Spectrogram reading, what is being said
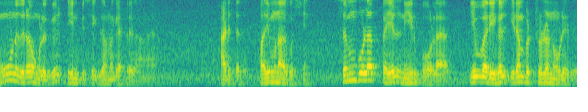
மூணு தடவை உங்களுக்கு டிஎன்பிசி எக்ஸாமில் கேட்டிருக்காங்க. அடுத்தது பதிமூணாவது கொஸ்டின் செம்புல பெயல் நீர் போல இவ்வரிகள் இடம்பெற்றுள்ள நூல் எது?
